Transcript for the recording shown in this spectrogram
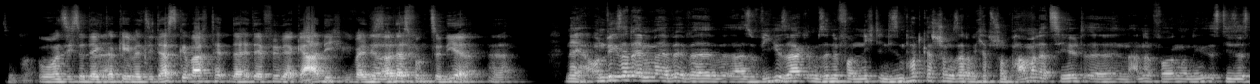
Super. Wo man sich so denkt, ja. okay, wenn sie das gemacht hätten, dann hätte der Film ja gar nicht. Weil wie ja, soll das funktionieren? Ja. Naja, und wie gesagt, ähm, äh, also wie gesagt, im Sinne von nicht in diesem Podcast schon gesagt, aber ich habe es schon ein paar Mal erzählt äh, in anderen Folgen und ist dieses,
